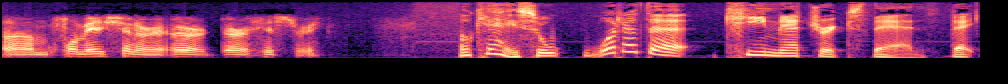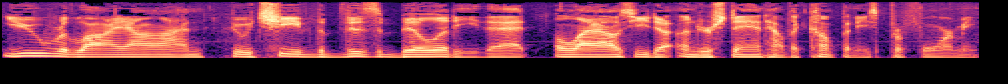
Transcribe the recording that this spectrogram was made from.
um, formation or, or, or history. Okay, so what are the key metrics then that you rely on to achieve the visibility that allows you to understand how the company's performing?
